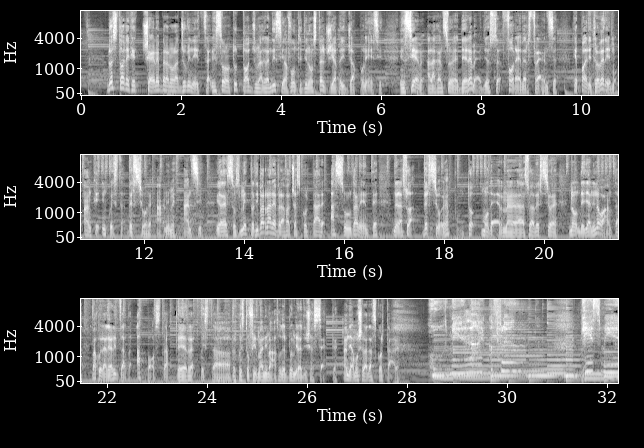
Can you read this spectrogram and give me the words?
Due storie che celebrano la giovinezza e sono tutt'oggi una grandissima fonte di nostalgia per i giapponesi, insieme alla canzone dei Remedios Forever Friends, che poi ritroveremo anche in questa versione anime. Anzi, io adesso smetto di parlare e ve la faccio ascoltare assolutamente nella sua versione appunto moderna, nella sua versione non degli anni 90, ma quella realizzata apposta per, questa, per questo film animato del 2017. Andiamocela ad ascoltare. Hold me like a friend, kiss me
